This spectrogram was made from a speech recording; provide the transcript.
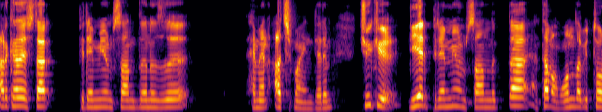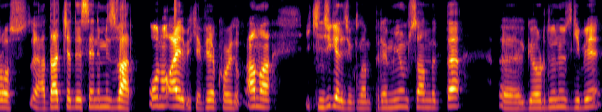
Arkadaşlar premium sandığınızı hemen açmayın derim. Çünkü diğer premium sandıkta yani tamam onda bir Toros ya Dacia desenimiz var. Onu ayrı bir kefeye koyduk ama ikinci gelecek olan premium sandıkta e, gördüğünüz gibi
